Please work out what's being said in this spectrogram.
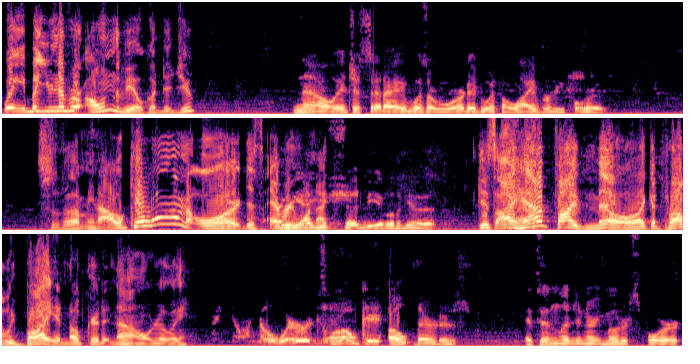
Wait, but you never owned the vehicle, did you? No, it just said I was awarded with a livery for it. So does that mean I'll get one, or just everyone? yeah, you should be able to get it. Because I have five mil, I could probably buy it and upgrade it now. Really? I don't know where it's located. Oh, there it is. It's in Legendary Motorsport.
